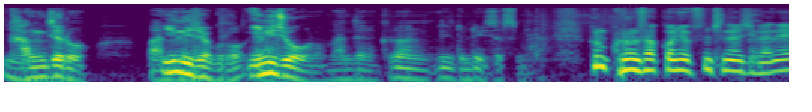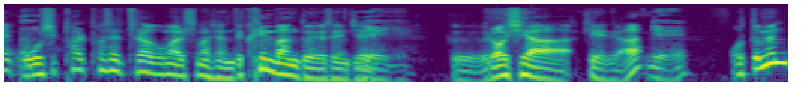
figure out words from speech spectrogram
예. 강제로 인위적으로 인위적으로 만드는 그런 일들도 있었습니다. 그럼 그런 사건이 없으면 지난 시간에 58%라고 말씀하셨는데 크림반도에서 이제 예, 예. 그 러시아 계가 예. 어쩌면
